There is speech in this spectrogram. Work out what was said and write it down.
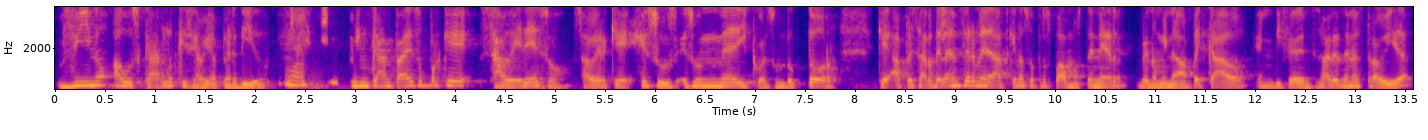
vino a buscar lo que se había perdido. me encanta eso porque saber eso, saber que Jesús es un médico, es un doctor, que a pesar de la enfermedad que nosotros podamos tener, denominada pecado en diferentes áreas de nuestra vida,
